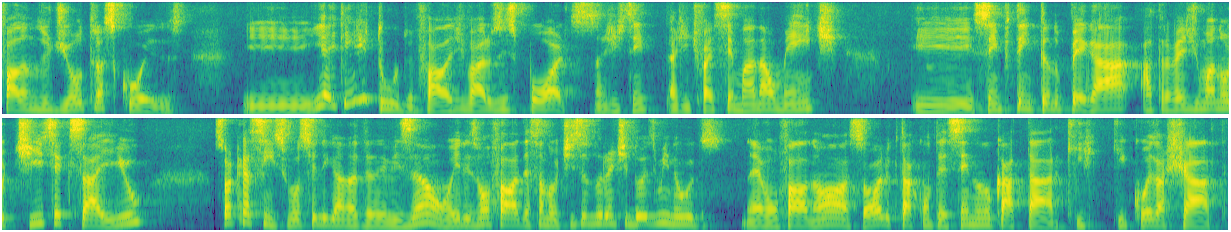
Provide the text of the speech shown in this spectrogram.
falando de outras coisas. E, e aí tem de tudo, fala de vários esportes. A gente, tem, a gente faz semanalmente e sempre tentando pegar através de uma notícia que saiu só que assim, se você ligar na televisão, eles vão falar dessa notícia durante dois minutos, né? Vão falar, nossa, olha o que está acontecendo no Catar, que, que coisa chata.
